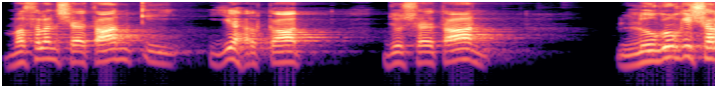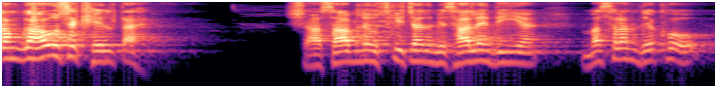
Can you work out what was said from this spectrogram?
مثلاً شیطان کی یہ حرکات جو شیطان لوگوں کی شرمگاہوں سے کھیلتا ہے۔ شاہ صاحب نے اس کی چند مثالیں دی ہیں۔ مثلاً دیکھو،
